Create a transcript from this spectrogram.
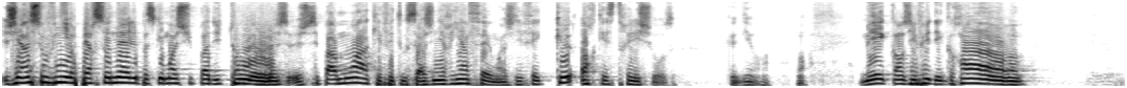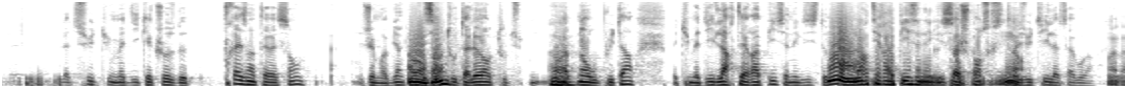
j'ai un souvenir personnel parce que moi je suis pas du tout, euh, c'est pas moi qui ai fait tout ça, je n'ai rien fait, moi je n'ai fait que orchestrer les choses. Que dire. Mais quand j'ai vu des grands Là-dessus, tu m'as dit quelque chose de très intéressant. J'aimerais bien que tu me dises tout à l'heure, tout maintenant ou plus tard, mais tu m'as dit l'art-thérapie, ça n'existe pas. Non, l'art-thérapie, ça n'existe pas. Ça, je pense que c'est très utile à savoir. Voilà.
